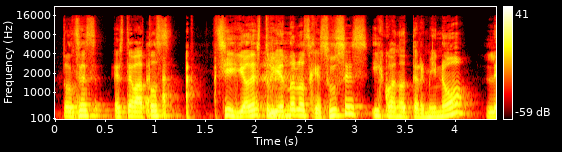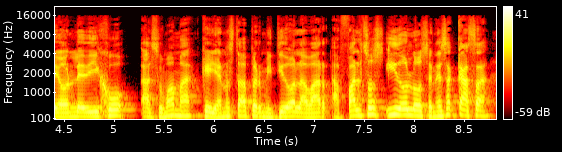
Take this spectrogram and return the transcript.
Entonces este vato siguió destruyendo los Jesuses y cuando terminó, León le dijo a su mamá que ya no estaba permitido alabar a falsos ídolos en esa casa,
